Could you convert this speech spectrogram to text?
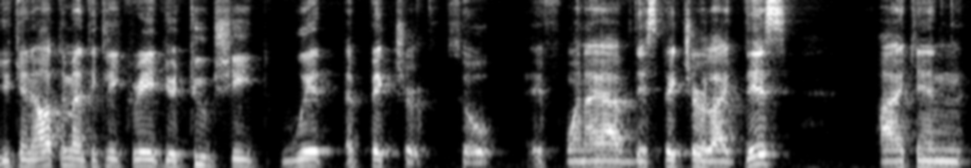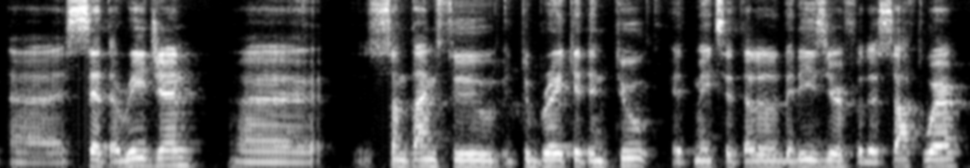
you can automatically create your tube sheet with a picture. So if when I have this picture like this I can uh, set a region uh, sometimes to to break it in two. It makes it a little bit easier for the software.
